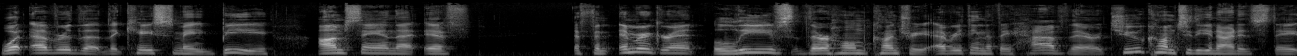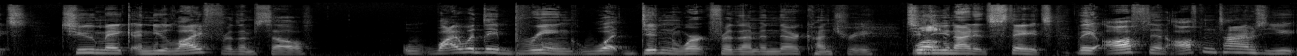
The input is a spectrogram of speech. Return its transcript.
whatever the the case may be, I'm saying that if if an immigrant leaves their home country, everything that they have there, to come to the United States to make a new life for themselves, why would they bring what didn't work for them in their country to Well- the United States? They often, oftentimes, you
